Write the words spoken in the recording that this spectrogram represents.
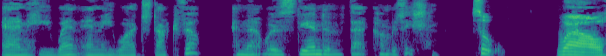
And he went and he watched Dr. Phil. And that was the end of that conversation. So, wow.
